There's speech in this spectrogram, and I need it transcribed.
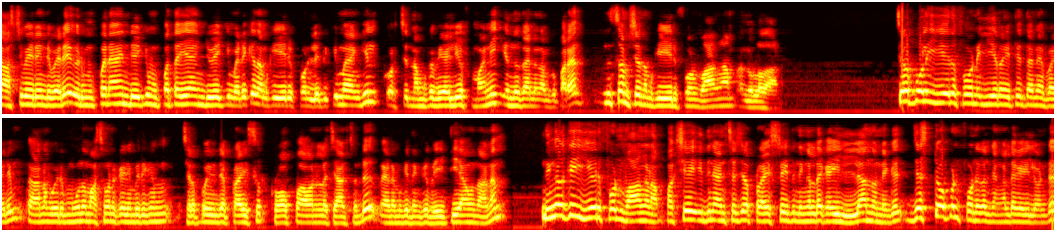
ലാസ്റ്റ് വേരിയന്റ് വരെ ഒരു മുപ്പതിനായിരം രൂപയ്ക്ക് മുപ്പത്തയ്യായിരം രൂപയ്ക്കും ഇടയ്ക്ക് നമുക്ക് ഈ ഒരു ഫോൺ ലഭിക്കുമെങ്കിൽ കുറച്ച് നമുക്ക് വാല്യൂ ഓഫ് മണി എന്ന് തന്നെ നമുക്ക് പറയാം നിസ്സംശയം നമുക്ക് ഈ ഒരു ഫോൺ വാങ്ങാം എന്നുള്ളതാണ്. ചിലപ്പോൾ ഈ ഒരു ഫോൺ ഈ റേറ്റിൽ തന്നെ വരും. കാരണം ഒരു മൂന്ന് മാസം കൊണ്ട് കഴിയുമ്പോഴേക്കും ചിലപ്പോൾ ഇതിന്റെ പ്രൈസ് ഡ്രോപ്പ് ആവാനുള്ള ചാൻസ് ഉണ്ട്. വേണമെങ്കിൽ നിങ്ങൾക്ക് വെയിറ്റ് ചെയ്യാവുന്നതാണ്. നിങ്ങൾക്ക് ഈ ഒരു ഫോൺ വാങ്ങണം. പക്ഷേ ഇതിനനുസരിച്ച് പ്രൈസ് റേറ്റ് നിങ്ങളുടെ കയ്യിൽ ഇല്ലാന്നുണ്ടെങ്കിൽ ജസ്റ്റ് ഓപ്പൺ ഫോണുകൾ ഞങ്ങളുടെ കയ്യിലുണ്ട്.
